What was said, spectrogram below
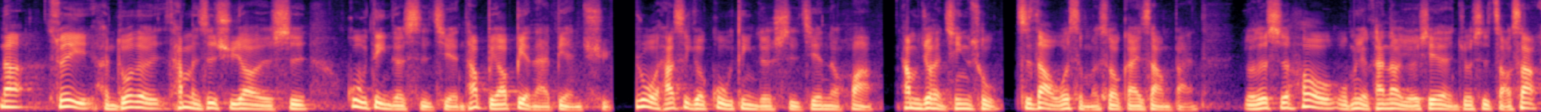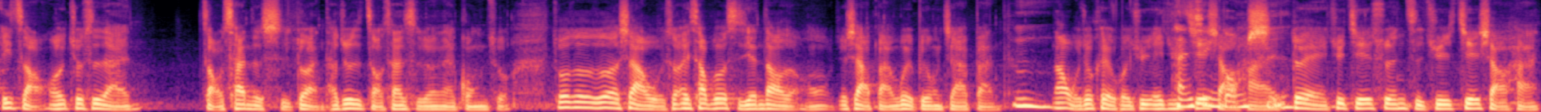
那所以很多的他们是需要的是固定的时间，他不要变来变去。如果他是一个固定的时间的话，他们就很清楚知道我什么时候该上班。有的时候我们也看到有一些人就是早上一早哦，就是来早餐的时段，他就是早餐时段来工作，做做做到下午说，哎，差不多时间到了，哦，我就下班，我也不用加班，嗯，那我就可以回去，哎，去接小孩。对，去接孙子，去接小孩，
